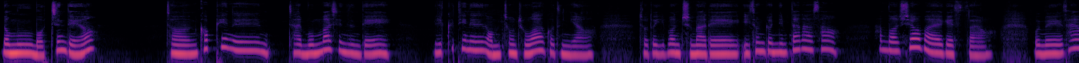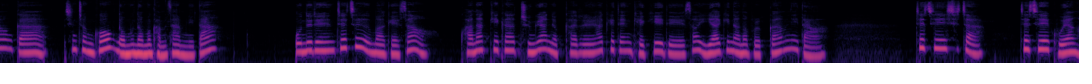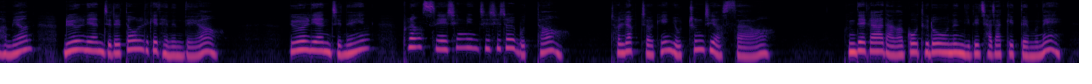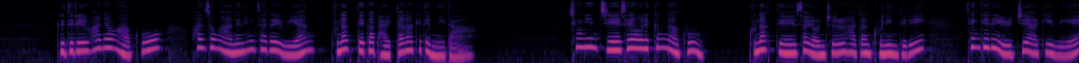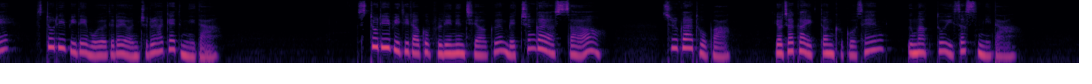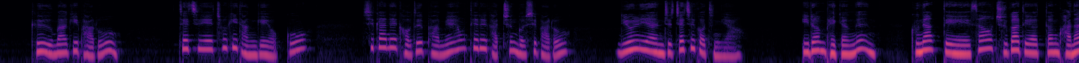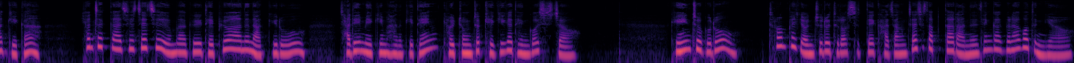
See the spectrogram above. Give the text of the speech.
너무 멋진데요? 전 커피는 잘 못 마시는데 밀크티는 엄청 좋아하거든요. 저도 이번 주말에 이성교님 따라서 한번 쉬어봐야겠어요. 오늘 사연과 신청곡 너무너무 감사합니다. 오늘은 재즈 음악에서 관악기가 중요한 역할을 하게 된 계기에 대해서 이야기 나눠볼까 합니다. 재즈의 시작, 재즈의 고향 하면 뉴올리안즈를 떠올리게 되는데요. 뉴올리안즈는 프랑스의 식민지 시절부터 전략적인 요충지였어요. 군대가 나가고 들어오는 일이 잦았기 때문에 그들을 환영하고 환송하는 행사를 위한 군악대가 발달하게 됩니다. 식민지의 세월이 끝나고 군악대에서 연주를 하던 군인들이 생계를 유지하기 위해 스토리빌에 모여들어 연주를 하게 됩니다. 스토리빌이라고 불리는 지역은 매춘가였어요. 술과 도박, 여자가 있던 그곳엔 음악도 있었습니다. 그 음악이 바로 재즈의 초기 단계였고 시간을 거듭하며 형태를 갖춘 것이 바로 뉴올리안즈 재즈거든요. 이런 배경은 군악대에서 주가 되었던 관악기가 현재까지 재즈 음악을 대표하는 악기로 자리매김하게 된 결정적 계기가 된 것이죠. 개인적으로 트럼펫 연주를 들었을 때 가장 재즈답다라는 생각을 하거든요.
